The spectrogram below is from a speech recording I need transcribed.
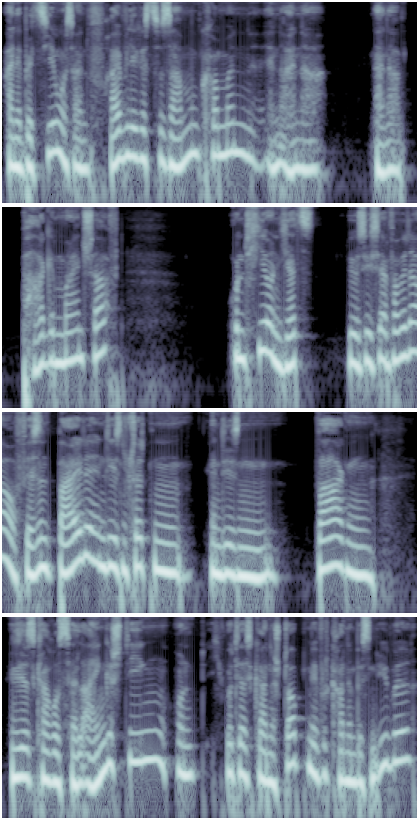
eine Beziehung ist ein freiwilliges Zusammenkommen in einer, in einer Paargemeinschaft. Und hier und jetzt löse ich sie einfach wieder auf. Wir sind beide in diesen Schlitten, in diesen Wagen, in dieses Karussell eingestiegen und ich würde jetzt gerne stoppen. Mir wird gerade ein bisschen übel.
